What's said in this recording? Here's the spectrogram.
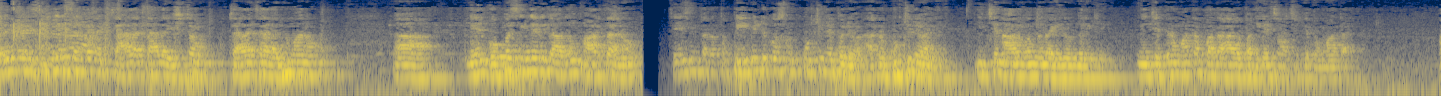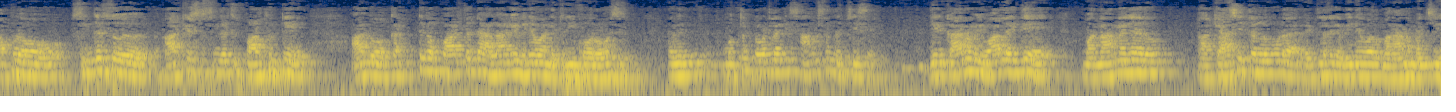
ఎందుకంటే సింగర్స్ అంటే నాకు చాలా చాలా ఇష్టం. చాలా చాలా అభిమానం. నేను గొప్ప సింగర్ కాదు పాడతాను. చేసిన తర్వాత పేమెంట్ కోసం కూర్చునేపోయేవాడిని. అక్కడ కూర్చునేవాడిని. ఇచ్చే నాలుగు వందలు ఐదు వందలకి. నేను చెప్పిన మాట పదహారు పదిహేడు సంవత్సరాల క్రితం మాట. అప్పుడు సింగర్స్ ఆర్కెస్ట్రా సింగర్స్ పాడుతుంటే వాళ్ళు కరెక్ట్గా పాడుతుంటే అలాగే వినేవాడిని. త్రీ ఫోర్ అవర్స్ అవి మొత్తం టోటల్ అన్ని సాంగ్స్ అన్ని వచ్చేసాయి. దీనికి కారణం ఇవాళ అయితే మా నాన్నగారు ఆ క్యాసెట్లలో కూడా రెగ్యులర్గా వినేవాళ్ళు మా నాన్న మంచి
